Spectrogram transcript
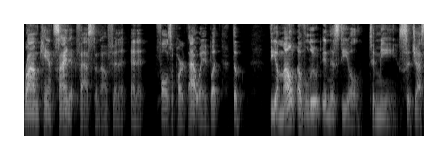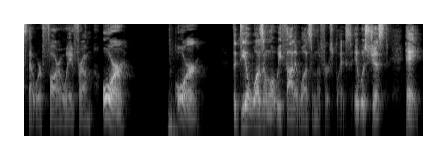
Rahm can't sign it fast enough and it and it falls apart that way. But the the amount of loot in this deal to me suggests that we're far away from or or the deal wasn't what we thought it was in the first place. It was just, hey,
